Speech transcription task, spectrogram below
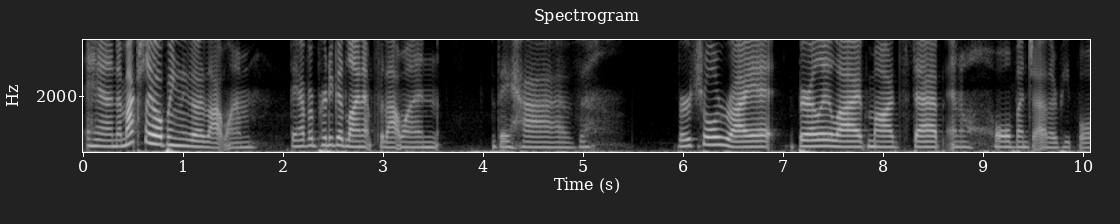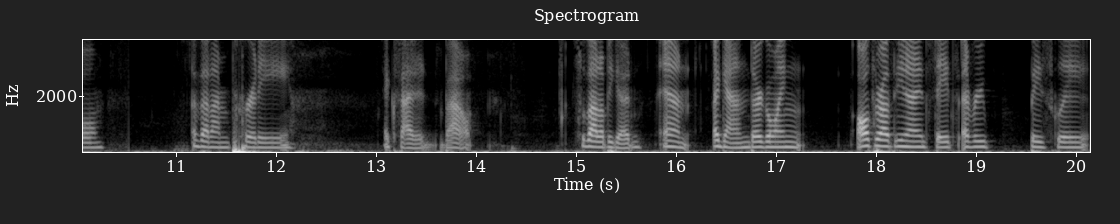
And I'm actually hoping to go to that one. They have a pretty good lineup for that one. They have Virtual Riot, Barely Alive, Modestep, and a whole bunch of other people that I'm pretty excited about. So that'll be good. And again, they're going all throughout the United States, every basically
